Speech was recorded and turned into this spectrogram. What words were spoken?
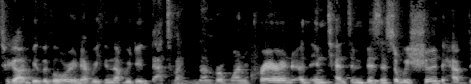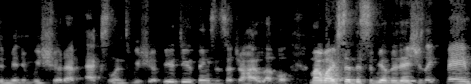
to God be the glory in everything that we do. That's my number one prayer and, and, intent in business. So we should have dominion. We should have excellence. We should be, do things at such a high level. My wife said this to me the other day. She's like, babe,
